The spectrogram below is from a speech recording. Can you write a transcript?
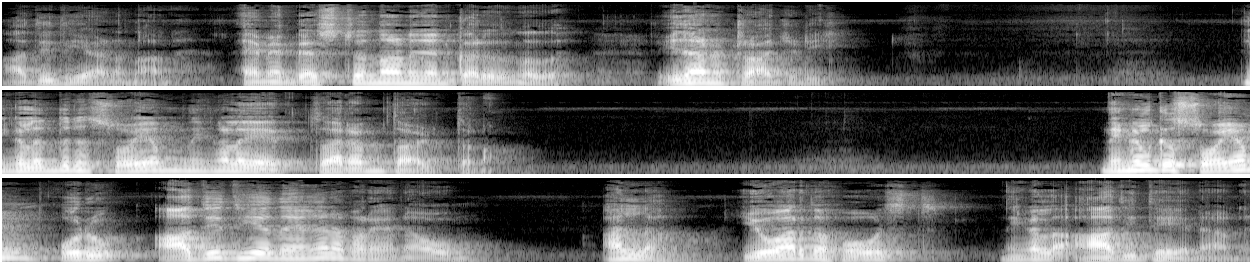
അതിഥിയാണെന്നാണ്. ഐ എം എ ഗസ്റ്റ് എന്നാണ് ഞാൻ കരുതുന്നത്. ഇതാണ് ട്രാജഡി. നിങ്ങൾ എന്തിന് സ്വയം നിങ്ങളെ തരം താഴ്ത്തണം? നിങ്ങൾക്ക് സ്വയം ഒരു അതിഥി എന്ന് എങ്ങനെ പറയാനാവും? അല്ല യു ആർ ദ ഹോസ്റ്റ് നിങ്ങൾ ആതിഥേയനാണ്.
